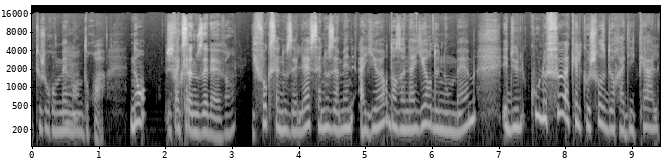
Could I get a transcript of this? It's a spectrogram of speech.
toujours au même mmh. endroit. Non. Il faut que ça nous élève. Hein. Il faut que ça nous élève, ça nous amène ailleurs, dans un ailleurs de nous-mêmes. Et du coup, le feu a quelque chose de radical.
